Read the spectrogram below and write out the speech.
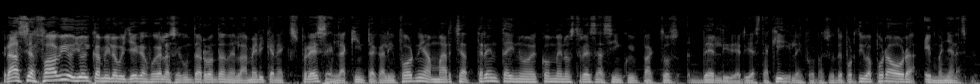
Gracias Fabio. Y hoy Camilo Villegas juega la segunda ronda en el American Express en la Quinta California. Marcha 39 con menos 3 a 5 impactos del líder. Y hasta aquí la información deportiva por ahora en Mañanas Blue.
